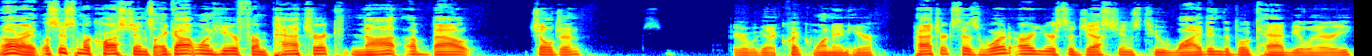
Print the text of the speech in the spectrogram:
All right, let's do some more questions. I got one here from Patrick, not about children. Figure we get a quick one in here. Patrick says, What are your suggestions to widen the vocabulary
